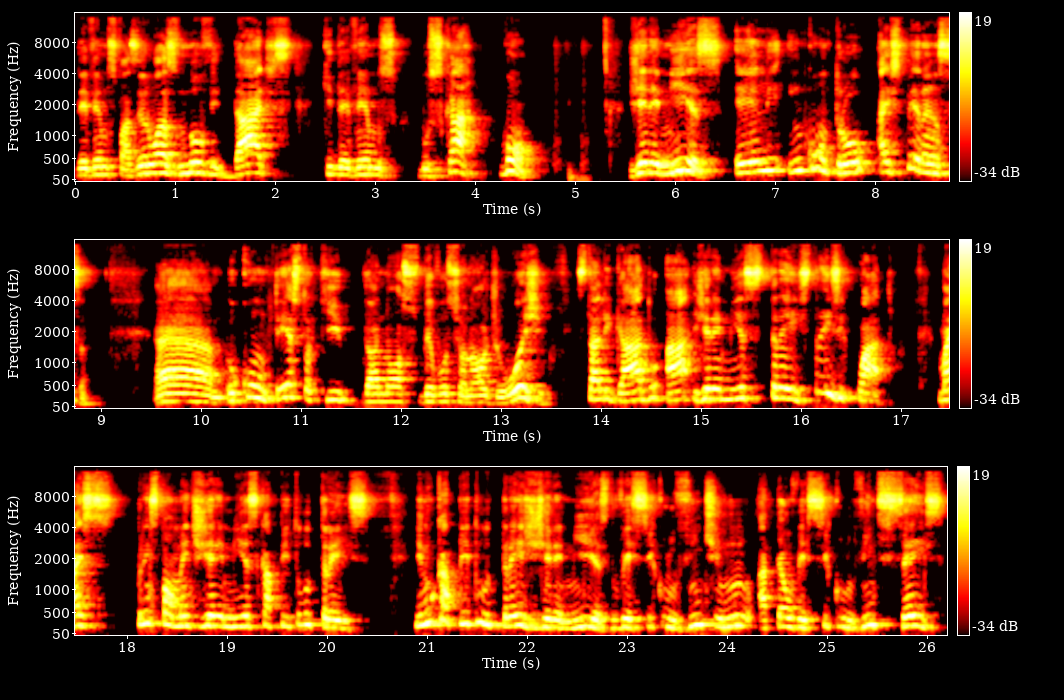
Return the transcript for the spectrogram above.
devemos fazer ou as novidades que devemos buscar? Bom, Jeremias ele encontrou a esperança. Ah, o contexto aqui do nosso devocional de hoje está ligado a Jeremias 3, 3 e 4, mas principalmente Jeremias capítulo 3. E no capítulo 3 de Jeremias, do versículo 21 até o versículo 26,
